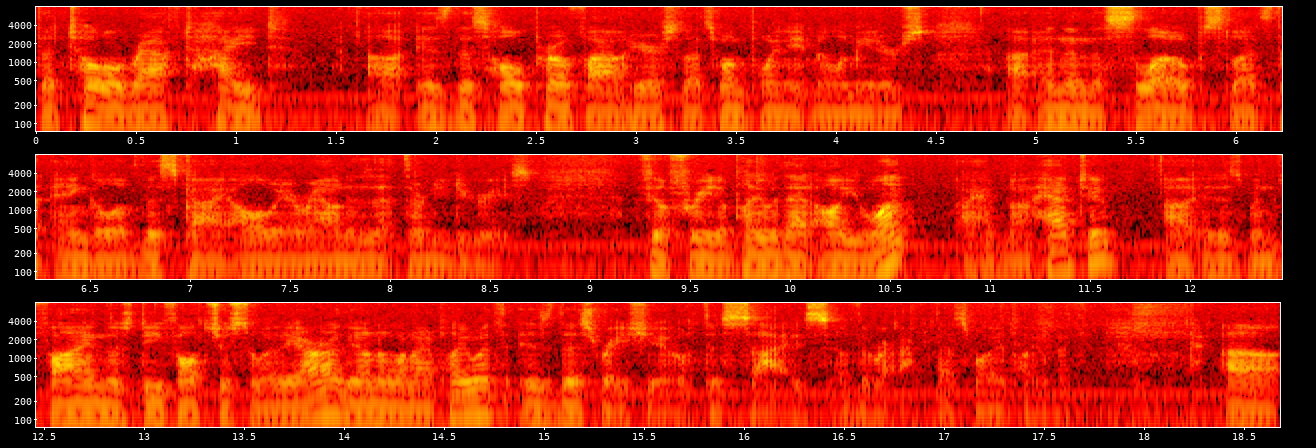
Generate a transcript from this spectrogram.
The total raft height uh, is this whole profile here, so that's 1.8 millimeters. Uh, and then the slope, so that's the angle of this guy all the way around, is at 30 degrees. Feel free to play with that all you want. I have not had to. Uh, it has been fine. Those defaults just the way they are. The only one I play with is this ratio, this size of the raft. That's what I play with. Uh,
